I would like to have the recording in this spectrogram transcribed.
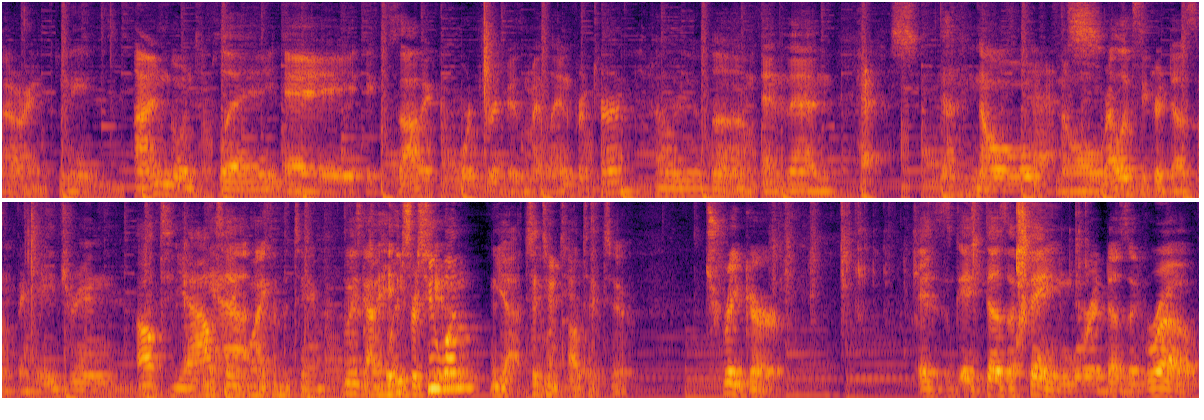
Alright, neat. I'm going to play a exotic portrait as my land for turn. Hell yeah, Um, and then Pass. no, Pass. no, Relic Seeker does something. Adrian I'll t- yeah, I'll Yeah, take one I- for the team. I gotta hit you it's for two, two. one. Yeah, It's a two, two, I'll take two. trigger. It's, it does a thing where it does a grow.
